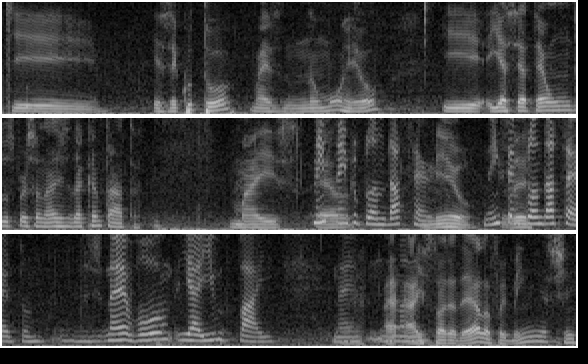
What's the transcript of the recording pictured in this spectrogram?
que executou, mas não morreu. E ia ser até um dos personagens da cantata. Mas. Nem ela- sempre o plano dá certo. Meu. Nem sempre o plano dá certo. Né? Eu vou e aí vai. Né? É. A, a Mas- história dela foi bem assim.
